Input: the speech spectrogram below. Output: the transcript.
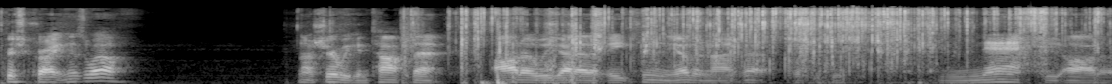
Chris Crichton as well. Not sure we can top that auto we got out of 18 the other night. That's just nasty auto.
